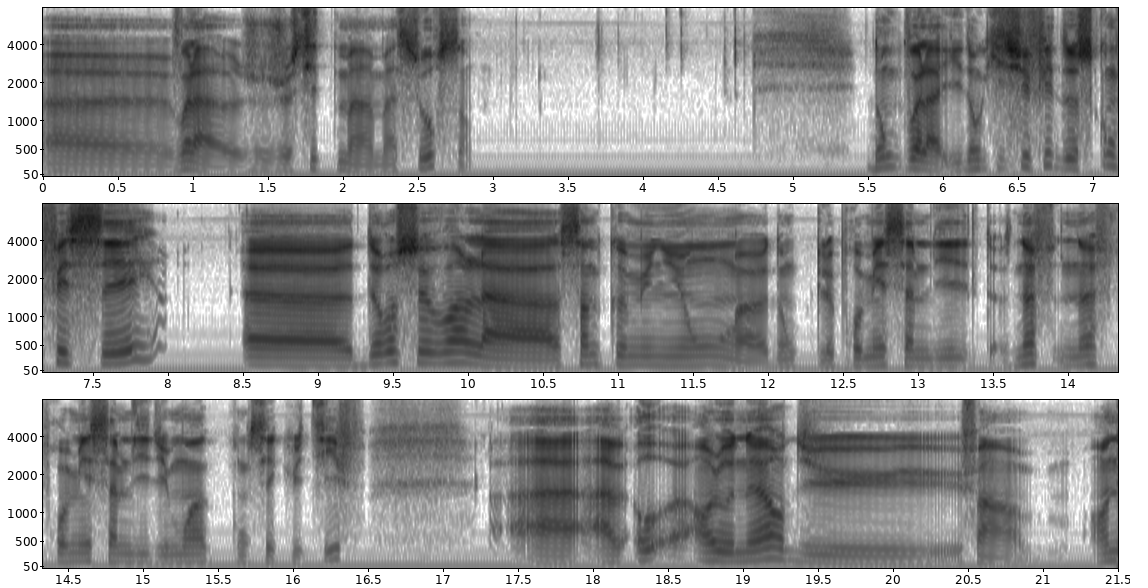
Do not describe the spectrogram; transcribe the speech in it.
Euh, voilà, je, cite ma source. Donc voilà, il suffit de se confesser, euh, de recevoir la Sainte Communion, euh, donc le premier samedi, 9, 9 premiers samedis du mois consécutif, en l'honneur du, enfin, en,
